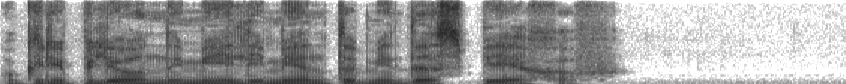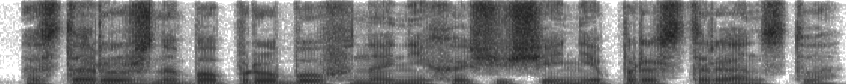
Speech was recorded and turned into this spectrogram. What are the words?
укрепленными элементами доспехов. Осторожно попробовав на них ощущение пространства,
